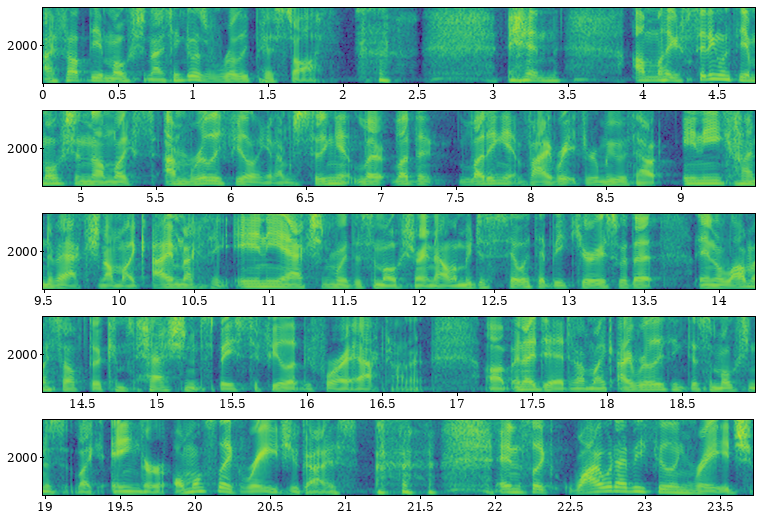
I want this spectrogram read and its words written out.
I felt the emotion. I think it was really pissed off. and I'm like sitting with the emotion and I'm like, I'm really feeling it. I'm just sitting it, letting, letting it vibrate through me without any kind of action. I'm like, I'm not gonna take any action with this emotion right now. Let me just sit with it, be curious with it, and allow myself the compassionate space to feel it before I act on it. Um, and I did. And I'm like, I really think this emotion is like anger, almost like rage, you guys. and it's like, why would I be feeling rage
